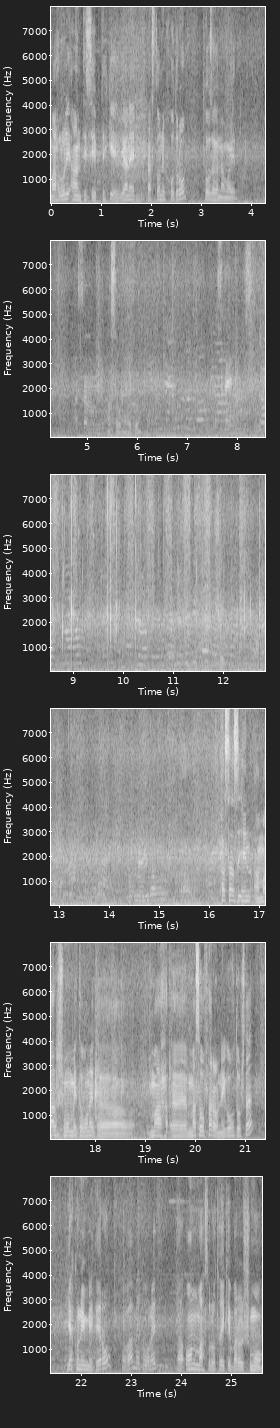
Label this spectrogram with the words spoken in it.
маҳлули антисептикӣ яъне дастони худро тоза намоед. Ассалому алайкум пас аз ин амал шумо метавонед масофаро нигоҳ дошта якуним метрро ва метавонед он маҳсулотҳое ки барои шумо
